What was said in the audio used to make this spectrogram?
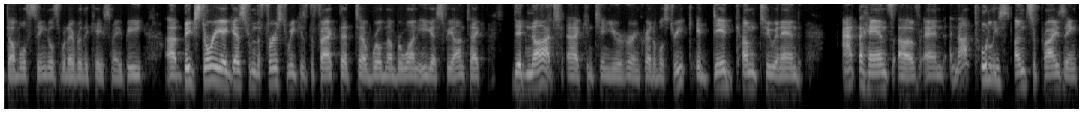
doubles, singles, whatever the case may be. Uh, big story, I guess, from the first week is the fact that uh, world number one, Iga Swiatek, did not uh, continue her incredible streak. It did come to an end at the hands of, and not totally unsurprising,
